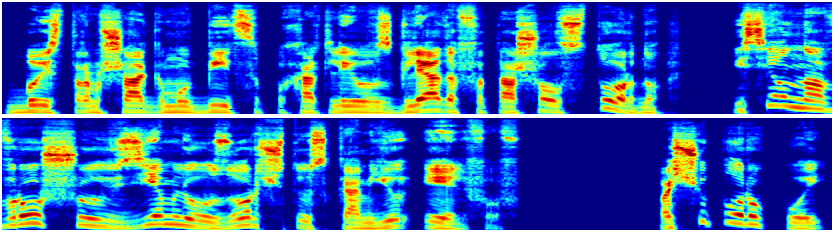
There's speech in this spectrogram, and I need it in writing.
Быстрым шагом убийца похотливых взглядов отошел в сторону и сел на вросшую в землю узорчатую скамью эльфов. Пощупал рукой.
